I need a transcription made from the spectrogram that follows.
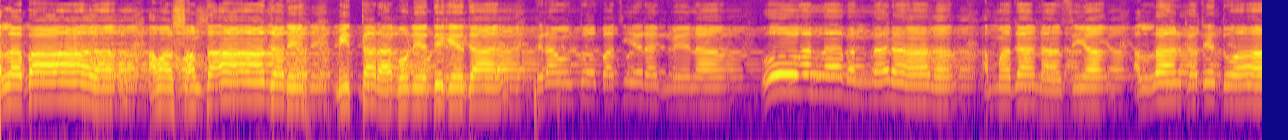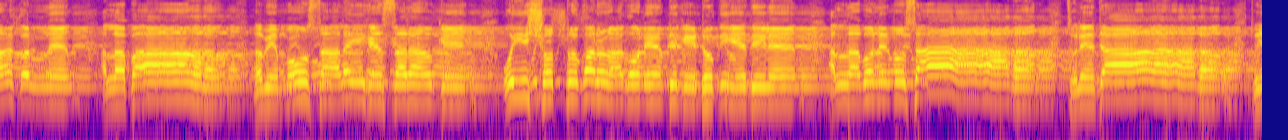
আল্লাহ আমার সন্তান যদি মিথ্যার আগুনের দিকে যায়, ফেরাউন তো বাঁচিয়ে রাখবে না। আল্লাহ বান্দারা, আম্মা আল্লাহর কাছে দোয়া করলেন। আল্লাহ নবী আলাইহিস সালামকে ওই সত্যকর আগুনের দিকে ঢুকিয়ে দিলেন। আল্লাহ বলেন মূসা, চলে যা, তুই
